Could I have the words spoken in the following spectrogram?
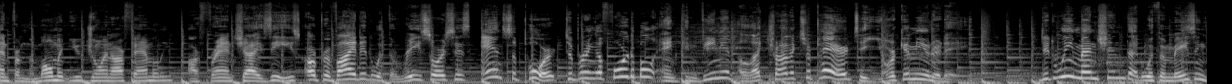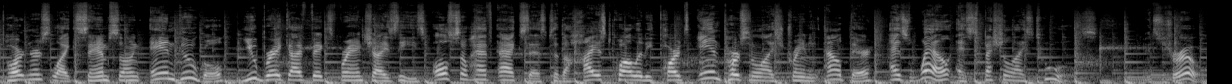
and from the moment you join our family, our franchisees are provided with the resources and support to bring affordable and convenient electronics repair to your community. Did we mention that with amazing partners like Samsung and Google, You Break I Fix franchisees also have access to the highest quality parts and personalized training out there, as well as specialized tools? It's true.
